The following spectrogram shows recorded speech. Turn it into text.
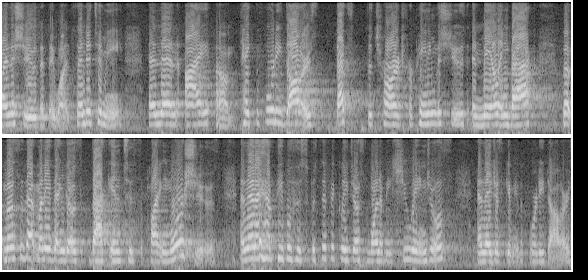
find the shoe that they want, send it to me, and then I um, take the $40, that's the charge for painting the shoes and mailing back, but most of that money then goes back into supplying more shoes. And then I have people who specifically just want to be shoe angels, and they just give me the $40.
